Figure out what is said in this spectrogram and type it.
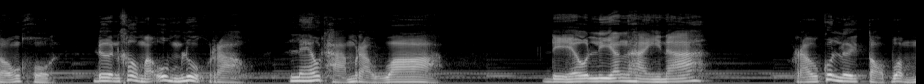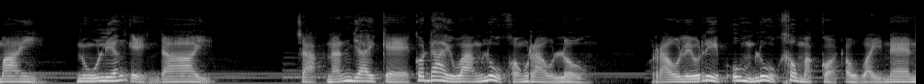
สองคน เดินเข้ามาอุ้มลูกเรา แล้วถามเราว่า เดี๋ยวเลี้ยงให้นะ เราก็เลยตอบว่าไม่ หนูเลี้ยงเองได้ จากนั้นยายแก่ก็ได้วางลูกของเราลง เราเลยรีบอุ้มลูกเข้ามากอดเอาไว้แน่น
